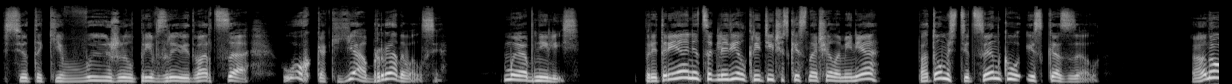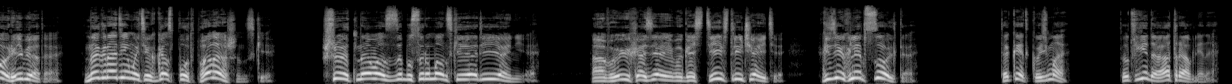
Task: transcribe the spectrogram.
Все-таки выжил при взрыве дворца. Ох, как я обрадовался! Мы обнялись. Притарианец оглядел критически сначала меня, потом Стеценку и сказал. «А ну, ребята, наградим этих господ по-нашенски! Что это на вас за бусурманские одеяния? А вы, хозяева, гостей встречайте, где хлеб-соль-то?» «Так это, Кузьма, тут еда отравлена».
